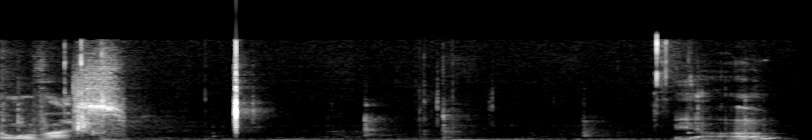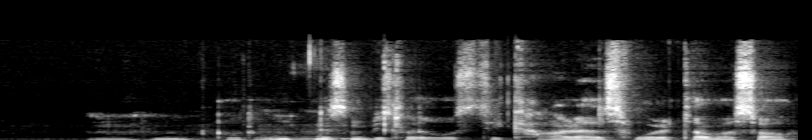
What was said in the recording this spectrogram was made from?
So was. Ja. Mhm, gut, unten ist ein bisschen rustikaler, das wollte aber so.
